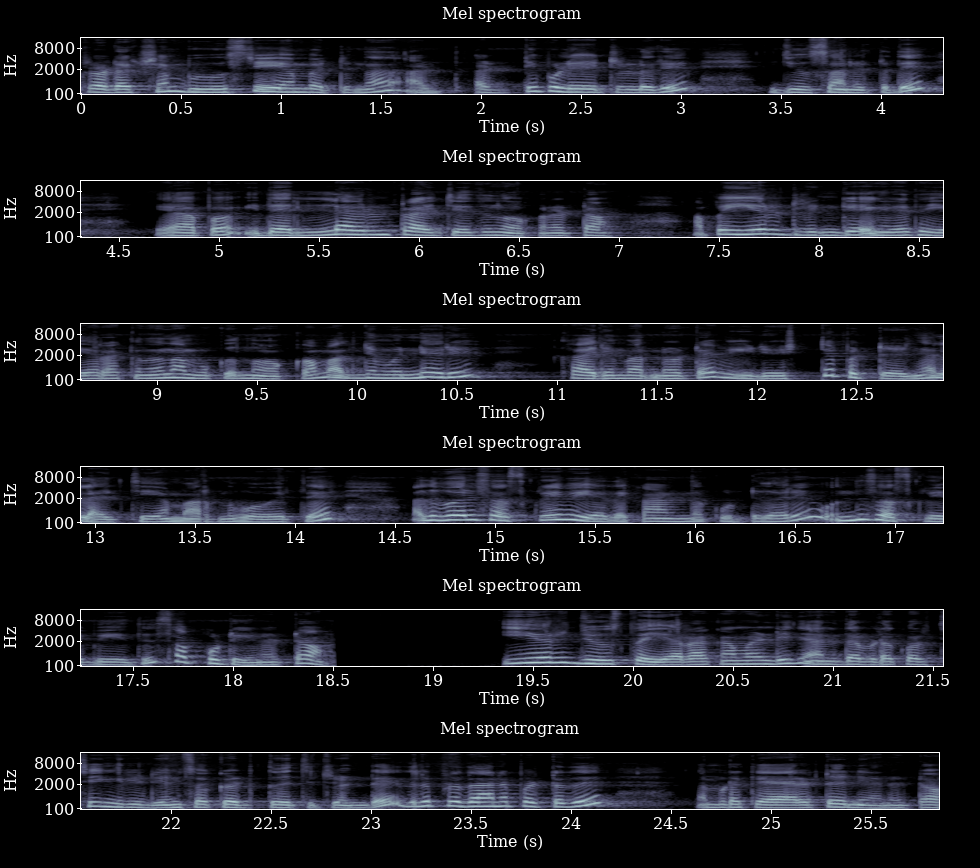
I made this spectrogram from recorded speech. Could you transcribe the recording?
പ്രൊഡക്ഷൻ ബൂസ്റ്റ് ചെയ്യാൻ പറ്റുന്ന അട്- അടിപൊളിയായിട്ടുള്ളൊരു ജ്യൂസാണ് ഇട്ടത്. അപ്പം ഇതെല്ലാവരും ട്രൈ ചെയ്ത് നോക്കണം കേട്ടോ അപ്പോൾ ഈ ഒരു ഡ്രിങ്ക് എങ്ങനെ തയ്യാറാക്കുന്നത് നമുക്ക് നോക്കാം. അതിന് മുന്നേ ഒരു കാര്യം പറഞ്ഞോട്ടെ. വീഡിയോ ഇഷ്ടപ്പെട്ട് കഴിഞ്ഞാൽ ലൈക്ക് ചെയ്യാൻ മറന്നു പോകരുത് അതുപോലെ സബ്സ്ക്രൈബ് ചെയ്യാതെ കാണുന്ന കൂട്ടുകാർ ഒന്ന് സബ്സ്ക്രൈബ് ചെയ്ത് സപ്പോർട്ട് ചെയ്യണം കേട്ടോ ഈ ഒരു ജ്യൂസ് തയ്യാറാക്കാൻ വേണ്ടി ഞാനിത് അവിടെ കുറച്ച് ഇൻഗ്രീഡിയൻസ് ഒക്കെ എടുത്ത് വെച്ചിട്ടുണ്ട്. ഇതിൽ പ്രധാനപ്പെട്ടത് നമ്മുടെ ക്യാരറ്റ് തന്നെയാണ് കേട്ടോ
